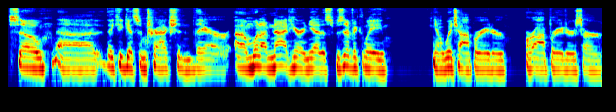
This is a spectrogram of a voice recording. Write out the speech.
So uh, they could get some traction there. Um, what I'm not hearing yet is specifically, you know, which operator or operators are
